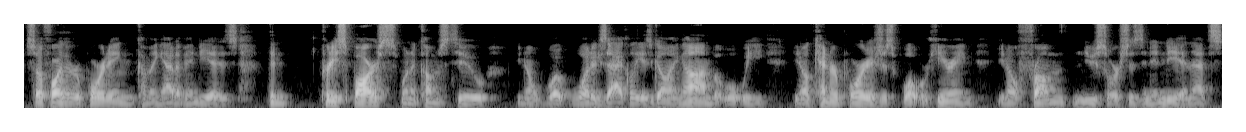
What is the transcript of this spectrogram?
so far the reporting coming out of India is been pretty sparse when it comes to you know what what exactly is going on. But what we you know can report is just what we're hearing, you know, from news sources in India, and that's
